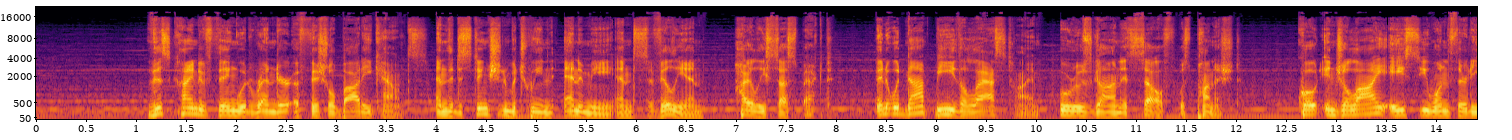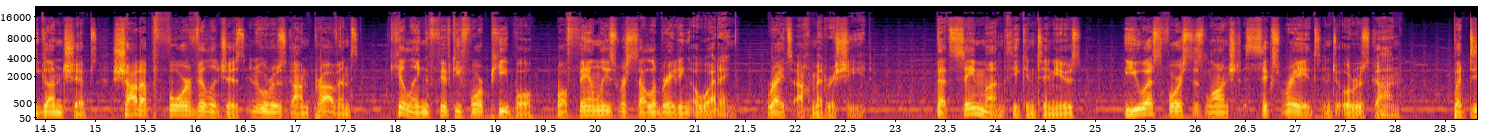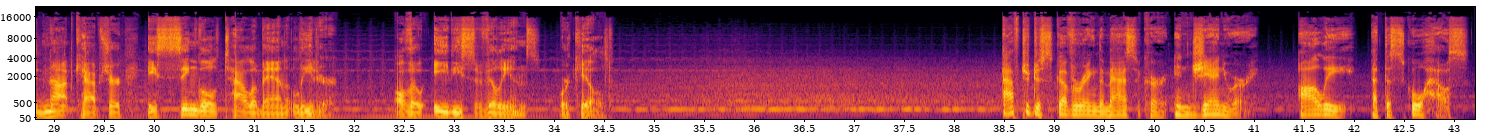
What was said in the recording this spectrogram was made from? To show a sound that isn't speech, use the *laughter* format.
This kind of thing would render official body counts and the distinction between enemy and civilian highly suspect. And it would not be the last time Uruzgan itself was punished. Quote, in July, AC 130 gunships shot up four villages in Uruzgan province, killing 54 people while families were celebrating a wedding, writes Ahmed Rashid. That same month, he continues, U.S. forces launched six raids into Uruzgan, but did not capture a single Taliban leader, although 80 civilians were killed. After discovering the massacre in January, Ali at the schoolhouse,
